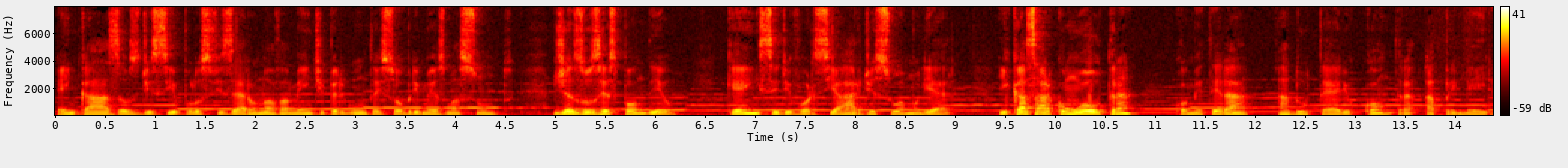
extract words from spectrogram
Em casa, os discípulos fizeram novamente perguntas sobre o mesmo assunto. Jesus respondeu: Quem se divorciar de sua mulher e casar com outra, cometerá adultério contra a primeira.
